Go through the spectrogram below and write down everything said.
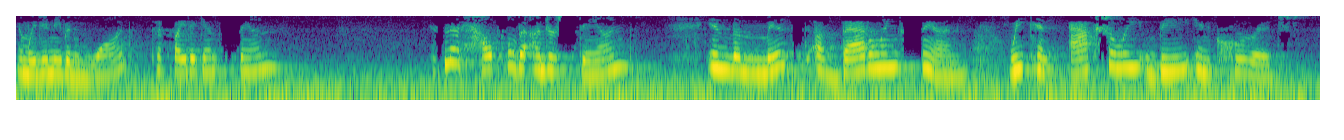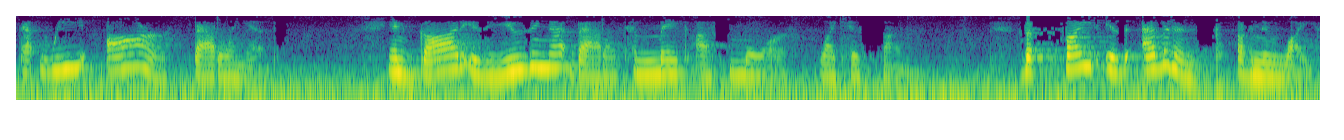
And we didn't even want to fight against sin. Isn't that helpful to understand? In the midst of battling sin, we can actually be encouraged that we are battling it. And God is using that battle to make us more like His Son. The fight is evidence of new life.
